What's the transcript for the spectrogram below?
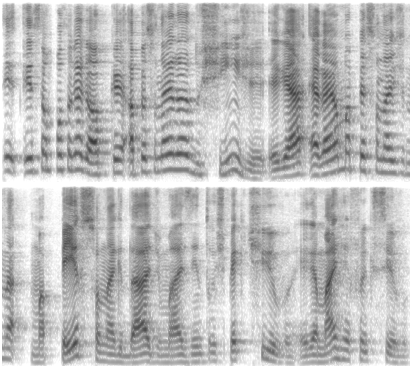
esse é um ponto legal, porque a personalidade do Shinji, ele é, ela é uma, personagem, uma personalidade mais introspectiva, ele é mais reflexivo.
